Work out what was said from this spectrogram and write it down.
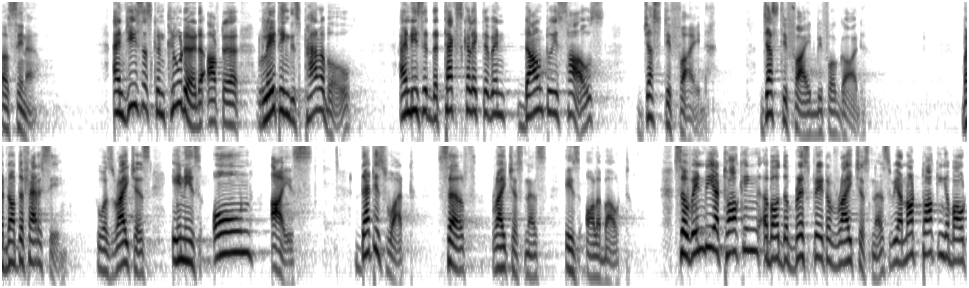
a sinner. And Jesus concluded after relating this parable, and he said, The tax collector went down to his house justified, justified before God. But not the Pharisee, who was righteous in his own eyes. That is what self righteousness is all about. So, when we are talking about the breastplate of righteousness, we are not talking about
